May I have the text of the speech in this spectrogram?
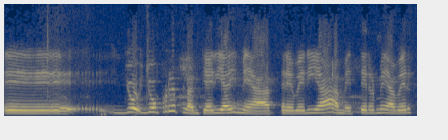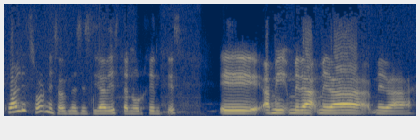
Eh, yo, yo replantearía y me atrevería a meterme a ver cuáles son esas necesidades tan urgentes. Eh, a mí me da, me da, me da,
